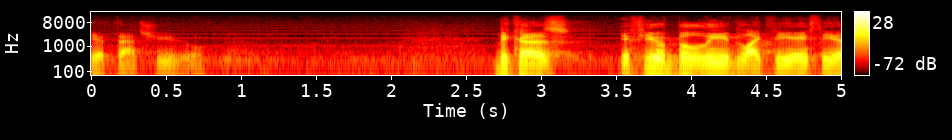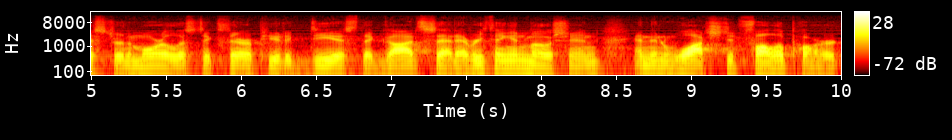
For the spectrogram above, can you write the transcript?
if that's you. Because if you have believed, like the atheist or the moralistic therapeutic deist, that God set everything in motion and then watched it fall apart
